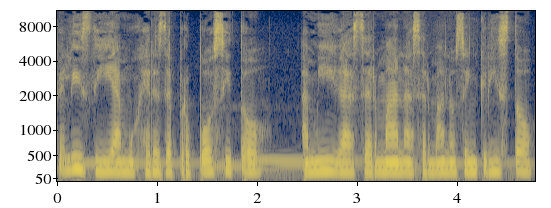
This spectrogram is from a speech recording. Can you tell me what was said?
Feliz día, mujeres de propósito, amigas, hermanas, hermanos en Cristo.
